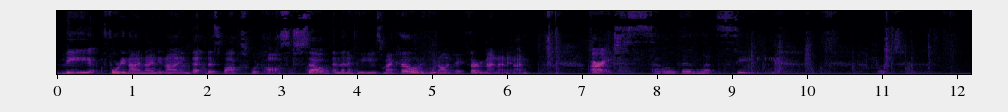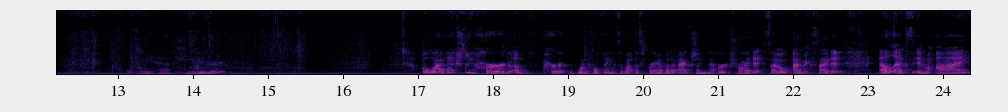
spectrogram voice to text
the $49.99 that this box would cost. So, and then if you use my code, you'd only pay $39.99. All right, so then let's see. Let's what do we have here? Oh, I've actually heard of heard wonderful things about this brand, but I've actually never tried it. So I'm excited. LXMI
